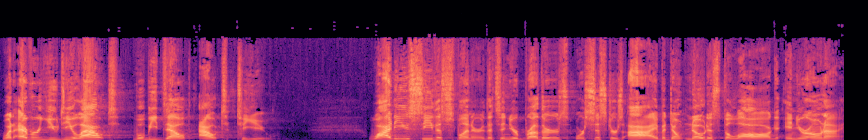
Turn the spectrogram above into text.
Whatever you deal out, will be dealt out to you. Why do you see the splinter that's in your brother's or sister's eye, but don't notice the log in your own eye?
